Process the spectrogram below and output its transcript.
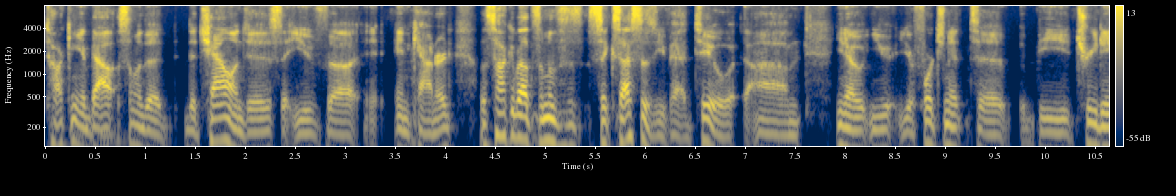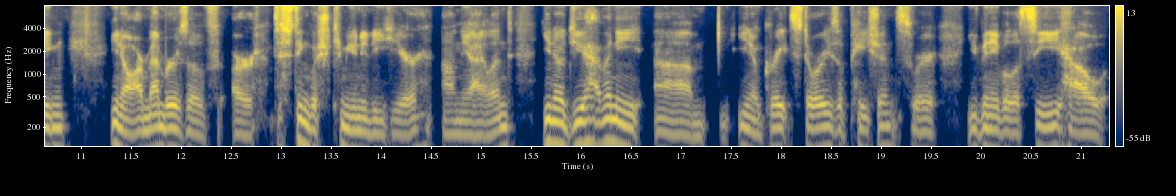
talking about some of the the challenges that you've uh, encountered. Let's talk about some of the successes you've had too. Um, you know, you you're fortunate to be treating, you know, our members of our distinguished community here on the island. You know, do you have any, um, you know, great stories of patients where you've been able to see how,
